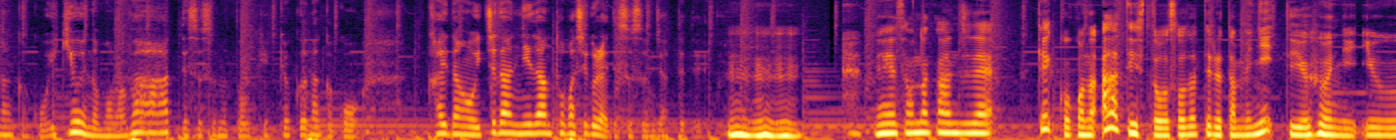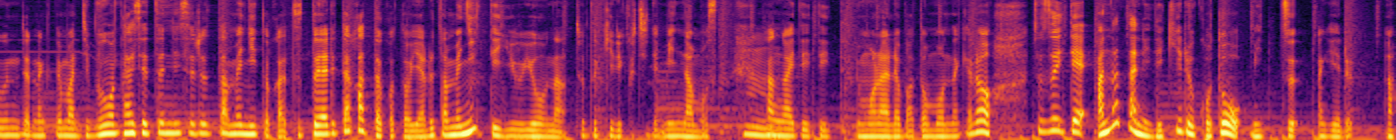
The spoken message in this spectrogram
なんかこう勢いのままわーって進むと結局なんかこう階段を1段2段飛ばしぐらいで進んじゃってて。うんうんうん。ねそんな感じで結構このアーティストを育てるためにっていう風に言うんじゃなくて、まあ、自分を大切にするためにとかずっとやりたかったことをやるためにっていうようなちょっと切り口でみんなも考えていってもらえればと思うんだけど、続いてあなたにできることを3つあげる。あ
